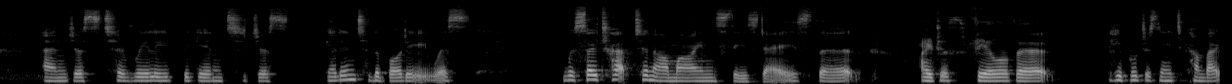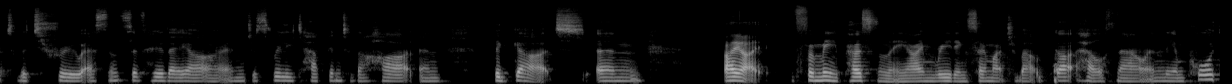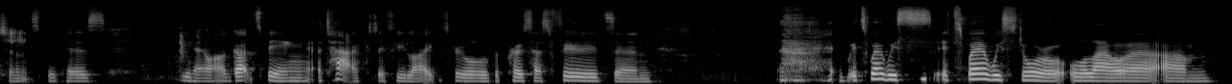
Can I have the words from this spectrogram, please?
And just to really begin to just get into the body, we're, we're so trapped in our minds these days that I just feel that people just need to come back to the true essence of who they are and just really tap into the heart and the gut. And I, I for me personally i'm reading so much about gut health now and the importance because you know our guts being attacked if you like through all the processed foods and it's where we it's where we store all our um,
